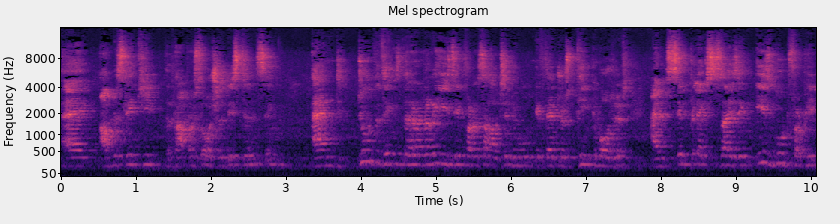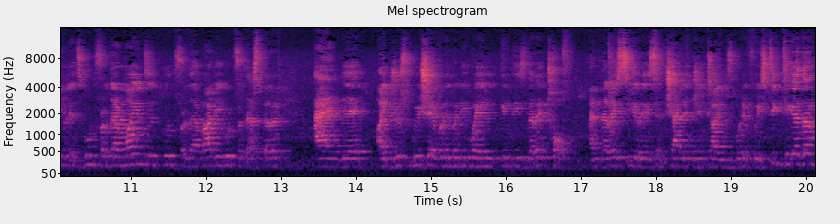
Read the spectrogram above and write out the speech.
uh, obviously keep the proper social distancing, and do the things that are very easy for us all to do if they just think about it. And simple exercising is good for people, it's good for their minds, it's good for their body, good for their spirit. And uh, I just wish everybody well in these very tough and very serious and challenging times. But if we stick together,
